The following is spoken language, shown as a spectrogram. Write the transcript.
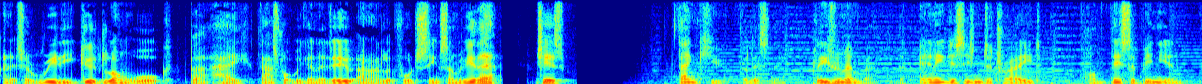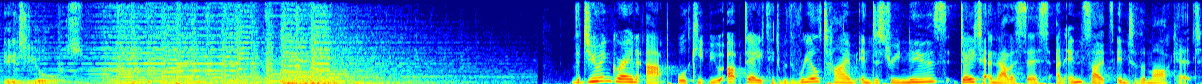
and it's a really good long walk, but hey, that's what we're going to do, and I look forward to seeing some of you there. Cheers. Thank you for listening. Please remember, that any decision to trade on this opinion is yours. The Dewing Grain app will keep you updated with real time industry news, data analysis, and insights into the market,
